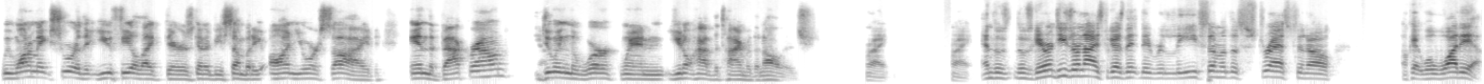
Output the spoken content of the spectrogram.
we want to make sure that you feel like there's going to be somebody on your side in the background yeah. doing the work when you don't have the time or the knowledge. Right. Right. And those those guarantees are nice because they, they relieve some of the stress to know, Okay, well, what if?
